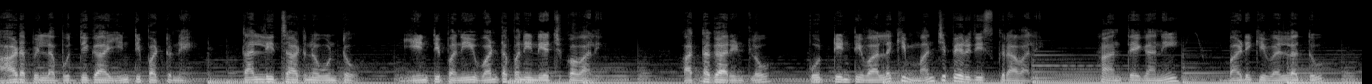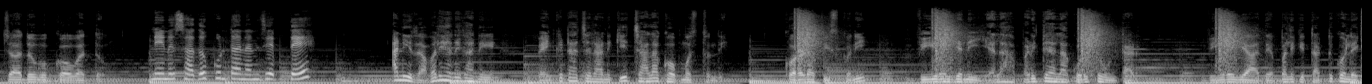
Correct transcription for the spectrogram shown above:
ఆడపిల్ల బుద్ధిగా ఇంటి పట్టునే తల్లి చాటున ఉంటూ ఇంటి పని వంట పని నేర్చుకోవాలి. అత్తగారింట్లో పుట్టింటి వాళ్ళకి మంచి పేరు తీసుకురావాలి. అంతేగాని బడికి వెళ్ళొద్దు చదువుకోవద్దు. నేను చదువుకుంటానని చెప్తే? అని రవలి అనగానే వెంకటాచలానికి చాలా కోపం వస్తుంది కొరడా తీసుకుని వీరయ్యని ఎలా పడితే అలా కొడుతూ ఉంటాడు. వీరయ్య ఆ దెబ్బలకి తట్టుకోలేక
